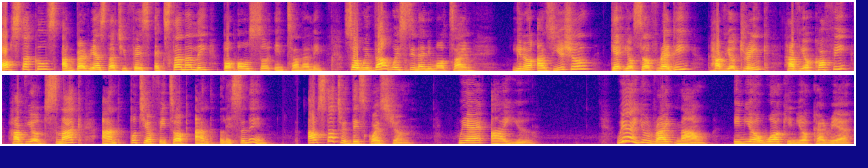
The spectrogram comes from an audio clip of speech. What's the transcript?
obstacles and barriers that you face externally, but also internally. So, without wasting any more time, you know, as usual, get yourself ready, have your drink, have your coffee, have your snack and put your feet up and listen in. I'll start with this question Where are you? Where are you right now in your work, in your career?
